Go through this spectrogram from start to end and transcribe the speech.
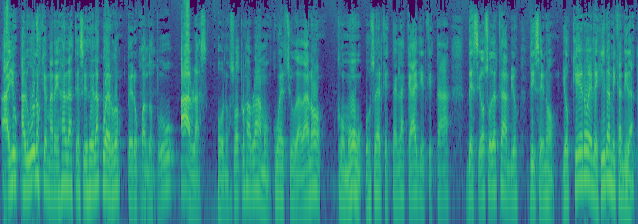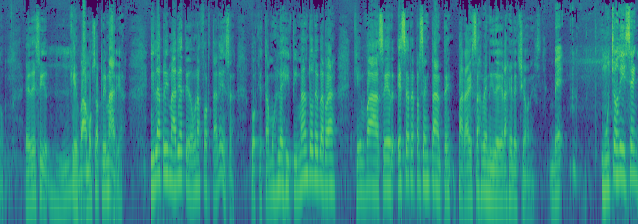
Hay algunos que manejan las tesis del acuerdo, pero cuando tú hablas o nosotros hablamos con el ciudadano común, o sea, el que está en la calle, el que está deseoso del cambio, dice, no, yo quiero elegir a mi candidato. Es decir, que vamos a primaria. Y la primaria te da una fortaleza, porque estamos legitimando de verdad quién va a ser ese representante para esas venideras elecciones. Ve, Muchos dicen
